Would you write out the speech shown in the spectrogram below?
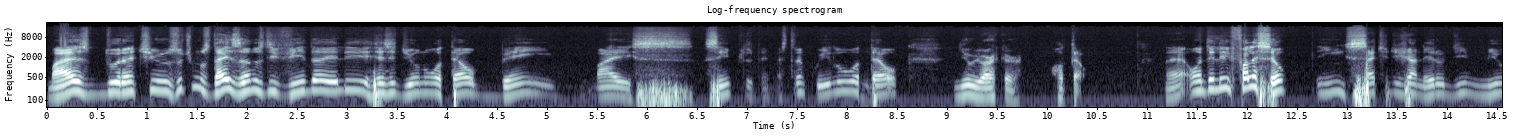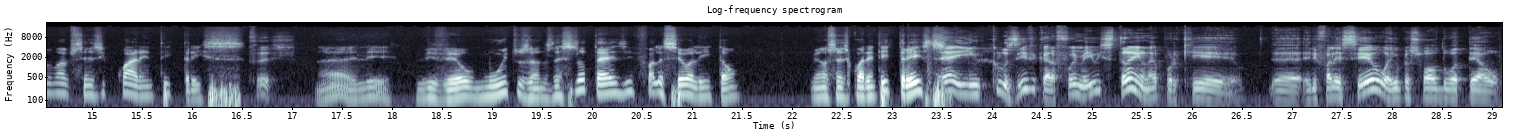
Mas durante os últimos 10 anos de vida ele residiu num hotel bem mais simples, bem mais tranquilo, o hotel New Yorker Hotel, né, onde ele faleceu em 7 de janeiro de 1943. Né, ele viveu muitos anos nesses hotéis e faleceu ali então 1943. É, e inclusive, cara, foi meio estranho, né? Porque é, ele faleceu, aí o pessoal do hotel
